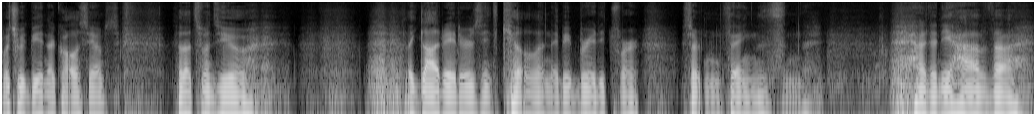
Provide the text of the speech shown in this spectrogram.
which would be in the Colosseums. So that's when you like gladiators to kill and they be breeded for certain things and and then you have the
